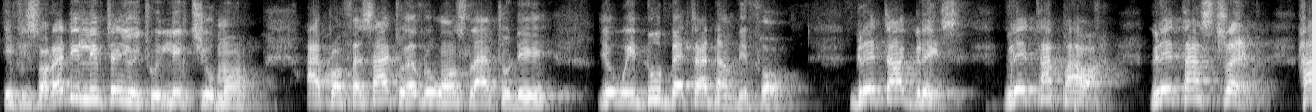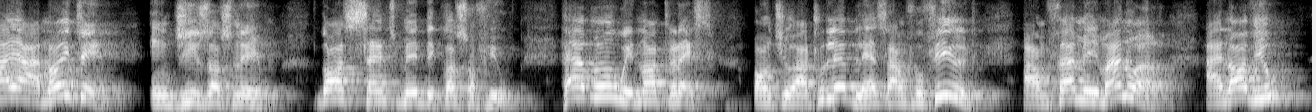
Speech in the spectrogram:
If it's already lifting you, it will lift you more. I prophesy to everyone's life today, you will do better than before. Greater grace, greater power, greater strength, higher anointing in Jesus' name. God sent me because of you. Heaven will not rest until you are truly blessed and fulfilled. I'm Femi Emmanuel. I love you.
